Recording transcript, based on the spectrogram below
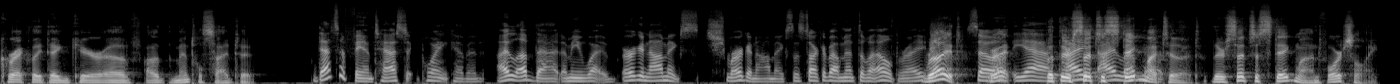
correctly taking care of, of the mental side too. That's a fantastic point, Kevin. I love that. I mean, what ergonomics, schmergonomics. Let's talk about mental health, right? Right. So, right. yeah. But there's I, such a I stigma to it. There's such a stigma, unfortunately.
